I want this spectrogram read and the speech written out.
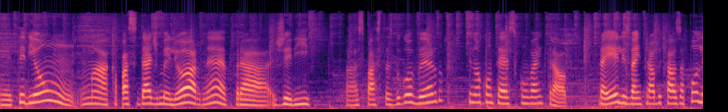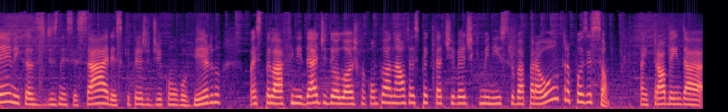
é, teriam uma capacidade melhor né, para gerir as pastas do governo, que não acontece com Weintraub. Para eles, Weintraub causa polêmicas desnecessárias que prejudicam o governo, mas pela afinidade ideológica com o Planalto, a expectativa é de que o ministro vá para outra posição. Weintraub ainda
